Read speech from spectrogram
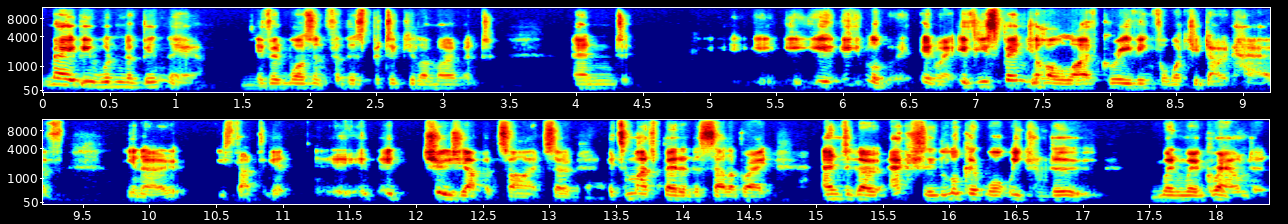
maybe wouldn't have been there if it wasn't for this particular moment. And it, it, it, look, anyway, if you spend your whole life grieving for what you don't have, you know, you start to get, it, it chews you up inside. So it's much better to celebrate and to go, actually look at what we can do when mm. we're grounded,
